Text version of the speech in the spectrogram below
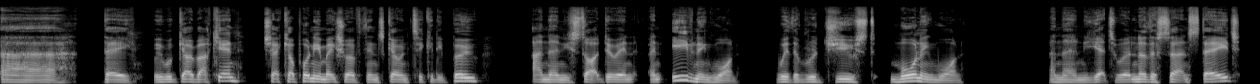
uh, they we would go back in, check up on you, make sure everything's going tickety boo, and then you start doing an evening one with a reduced morning one, and then you get to another certain stage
